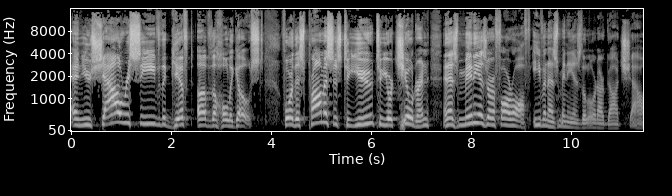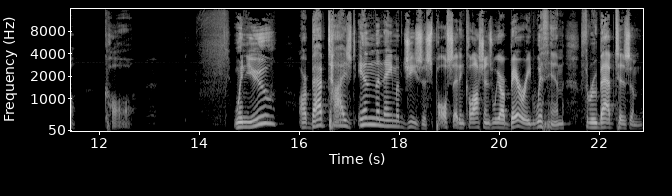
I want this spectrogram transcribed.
and you shall receive the gift of the Holy Ghost. For this promises to you, to your children, and as many as are far off, even as many as the Lord our God shall call. When you are baptized in the name of Jesus, Paul said in Colossians, we are buried with him through baptism.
